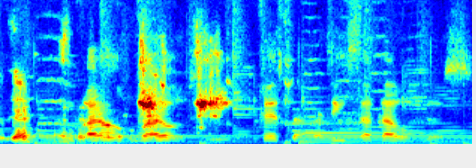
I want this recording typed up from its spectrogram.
Okay. okay. Overall, overall, first time, I think Saka was just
